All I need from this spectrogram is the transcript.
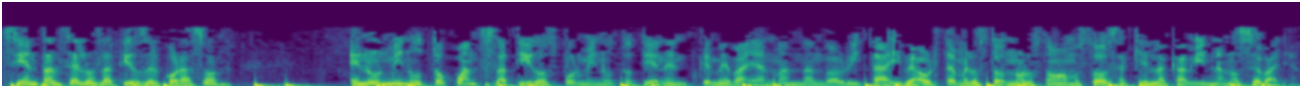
siéntanse los latidos del corazón. En un minuto, ¿cuántos latidos por minuto tienen? Que me vayan mandando ahorita y ahorita me los nos los tomamos todos aquí en la cabina. No se vayan.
